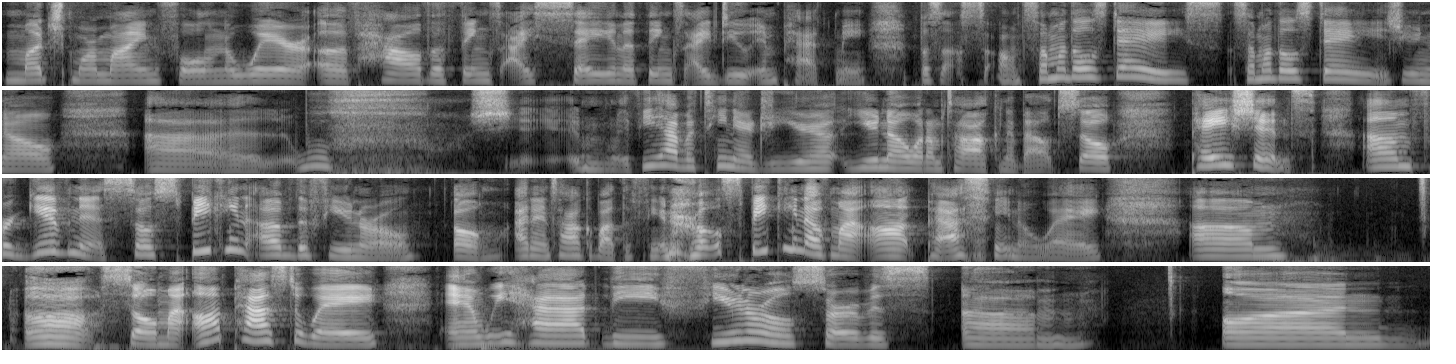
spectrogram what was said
much more mindful and aware of how the things I say and the things I do impact me. But on some of those days, some of those days, you know, uh, oof, if you have a teenager, you you know what I'm talking about. So patience, um, forgiveness. So speaking of the funeral, oh, I didn't talk about the funeral. Speaking of my aunt passing away, um, uh, so my aunt passed away, and we had the funeral service um, on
